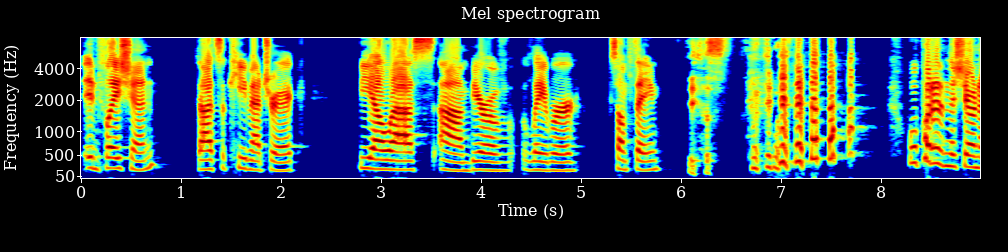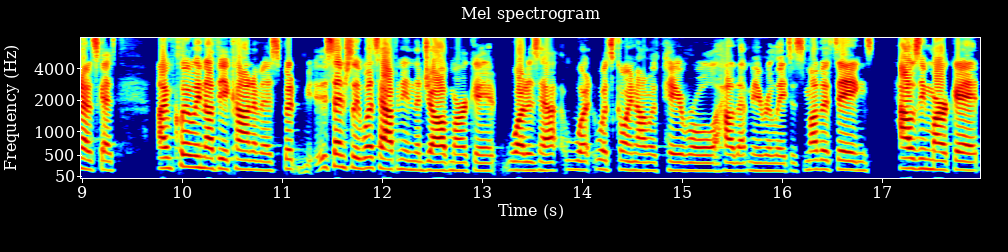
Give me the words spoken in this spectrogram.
inflation, that's a key metric. BLS, um, Bureau of Labor, something. Yes. we'll put it in the show notes, guys. I'm clearly not the economist, but essentially, what's happening in the job market, what is ha- what what's going on with payroll, how that may relate to some other things, housing market,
